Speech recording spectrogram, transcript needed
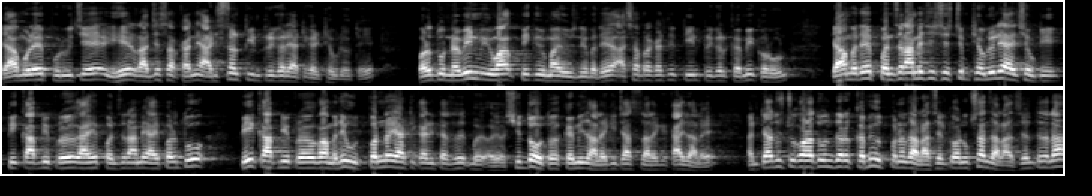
त्यामुळे पूर्वीचे हे राज्य सरकारने ॲडिशनल तीन ट्रिगर या ठिकाणी ठेवले होते. परंतु नवीन विमा पीक विमा योजनेमध्ये अशा प्रकारचे तीन ट्रिगर कमी करून त्यामध्ये पंचनाम्याची सिस्टीम ठेवलेली आहे शेवटी. पीक कापणी प्रयोग आहे पंचनामे आहे परंतु पीक कापणी प्रयोगामध्ये उत्पन्न या ठिकाणी त्याचं सिद्ध होतं. कमी झालं की जास्त झालं की काय झालं आहे आणि त्या दृष्टिकोनातून जर कमी उत्पन्न झालं असेल किंवा नुकसान झालं असेल तर त्याला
